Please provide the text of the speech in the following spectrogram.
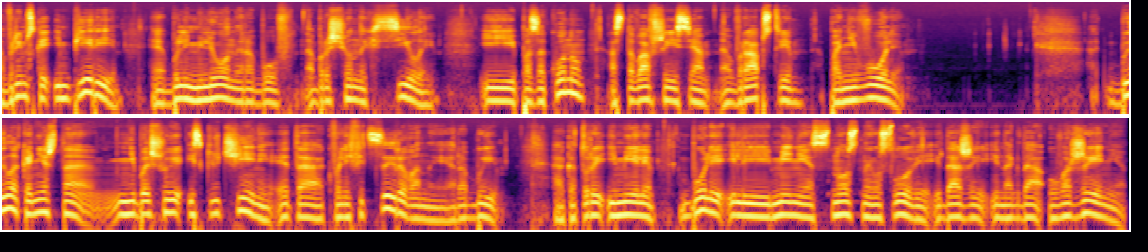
В Римской империи э, были миллионы рабов, обращенных силой, и по закону остававшиеся в рабстве по неволе. Было, конечно, небольшое исключение. Это квалифицированные рабы – которые имели более или менее сносные условия и даже иногда уважение,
